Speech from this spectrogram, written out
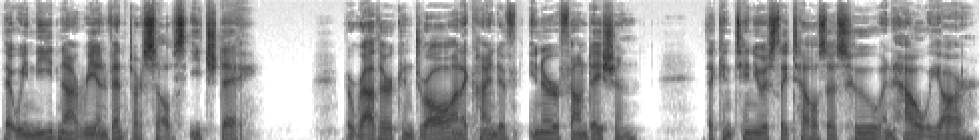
that we need not reinvent ourselves each day, but rather can draw on a kind of inner foundation that continuously tells us who and how we are.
